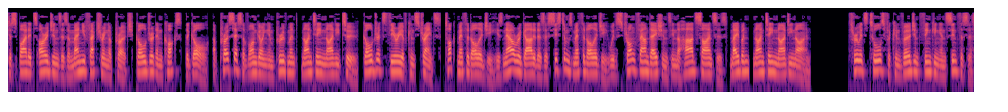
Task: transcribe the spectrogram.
despite its origins as a manufacturing approach Goldratt and Cox, The Goal, A Process of Ongoing Improvement, 1992. Goldratt's theory of constraints methodology is now regarded as a systems methodology with strong foundations in the hard sciences Mabin, 1999 through its tools for convergent thinking and synthesis,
